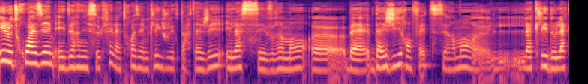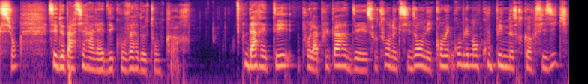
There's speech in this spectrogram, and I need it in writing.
Et le troisième et dernier secret, la troisième clé que je voulais te partager, et là c'est vraiment euh, bah, d'agir en fait, c'est vraiment euh, la clé de l'action, c'est de partir à la découverte de ton corps d'arrêter pour la plupart des surtout en occident on est complètement coupé de notre corps physique.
